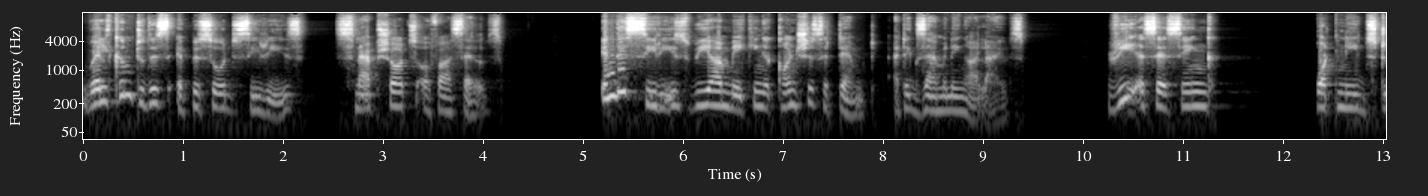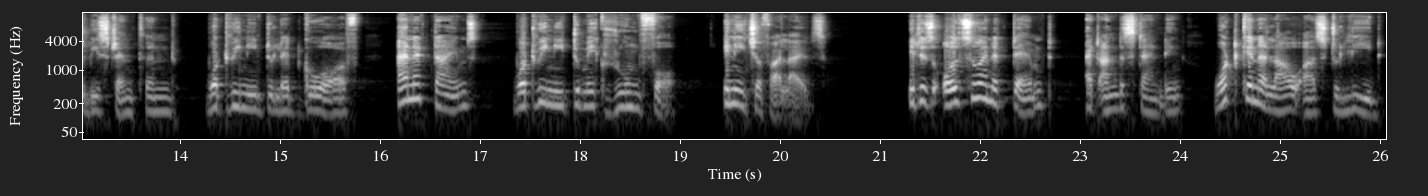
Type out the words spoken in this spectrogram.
Welcome to this episode series, Snapshots of Ourselves. In this series, we are making a conscious attempt at examining our lives, reassessing what needs to be strengthened, what we need to let go of, and at times, what we need to make room for in each of our lives. It is also an attempt at understanding what can allow us to lead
